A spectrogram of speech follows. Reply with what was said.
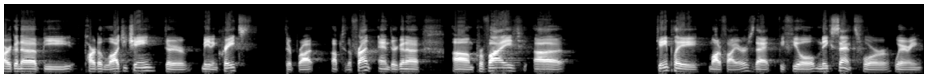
are gonna be part of the logi chain. They're made in crates. They're brought up to the front, and they're gonna um, provide uh, gameplay modifiers that we feel make sense for wearing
